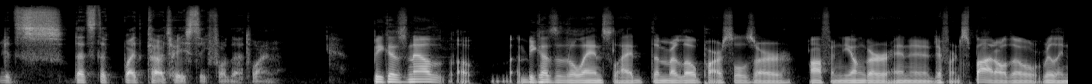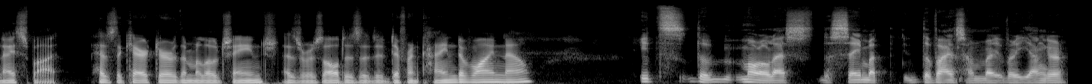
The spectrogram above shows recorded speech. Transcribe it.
It's that's the quite characteristic for that wine. Because now, uh, because of the landslide, the Merlot parcels are often younger and in a different spot, although really nice spot. Has the character of the Merlot changed as a result? Is it a different kind of wine now? It's the more or less the same, but the vines are very very younger.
